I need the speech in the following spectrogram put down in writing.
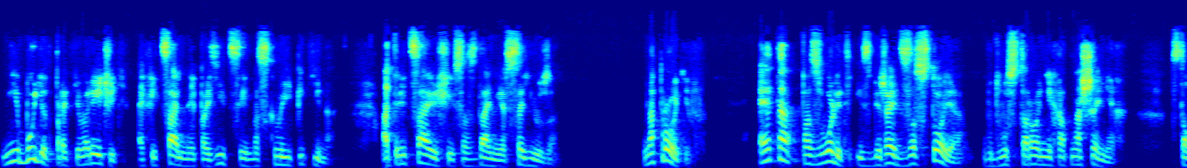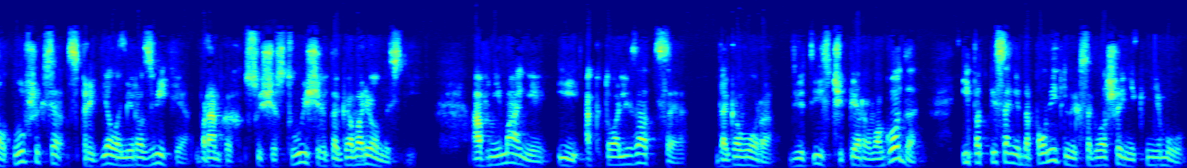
не будет противоречить официальной позиции Москвы и Пекина – отрицающий создание союза. Напротив, это позволит избежать застоя в двусторонних отношениях, столкнувшихся с пределами развития в рамках существующих договоренностей, а внимание и актуализация договора 2001 года и подписание дополнительных соглашений к нему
